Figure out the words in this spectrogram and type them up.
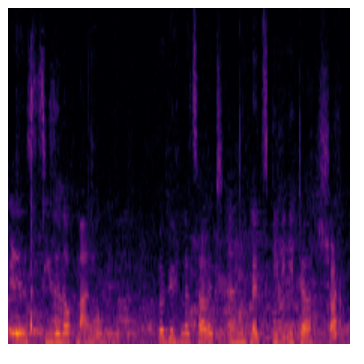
it is season of mango okay let's have it and let's give it a shot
